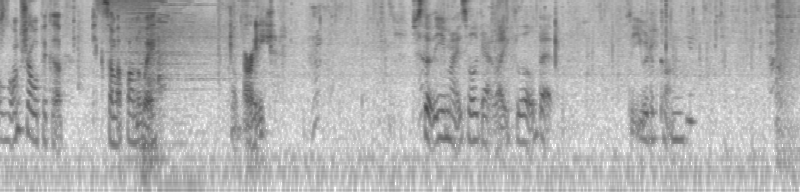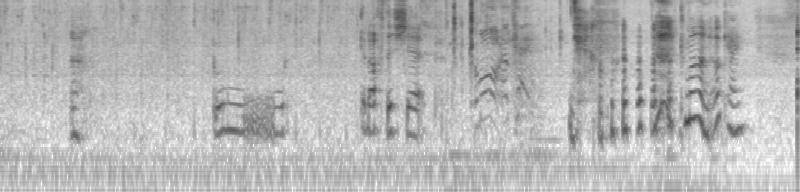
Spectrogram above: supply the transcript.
Oh, I'm sure we'll pick up, pick some up on the way. Alrighty. Just thought that you might as well get like the little bit that you would have gotten. Ugh. Go. Get off the ship. Come on! Okay. Come on, okay.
